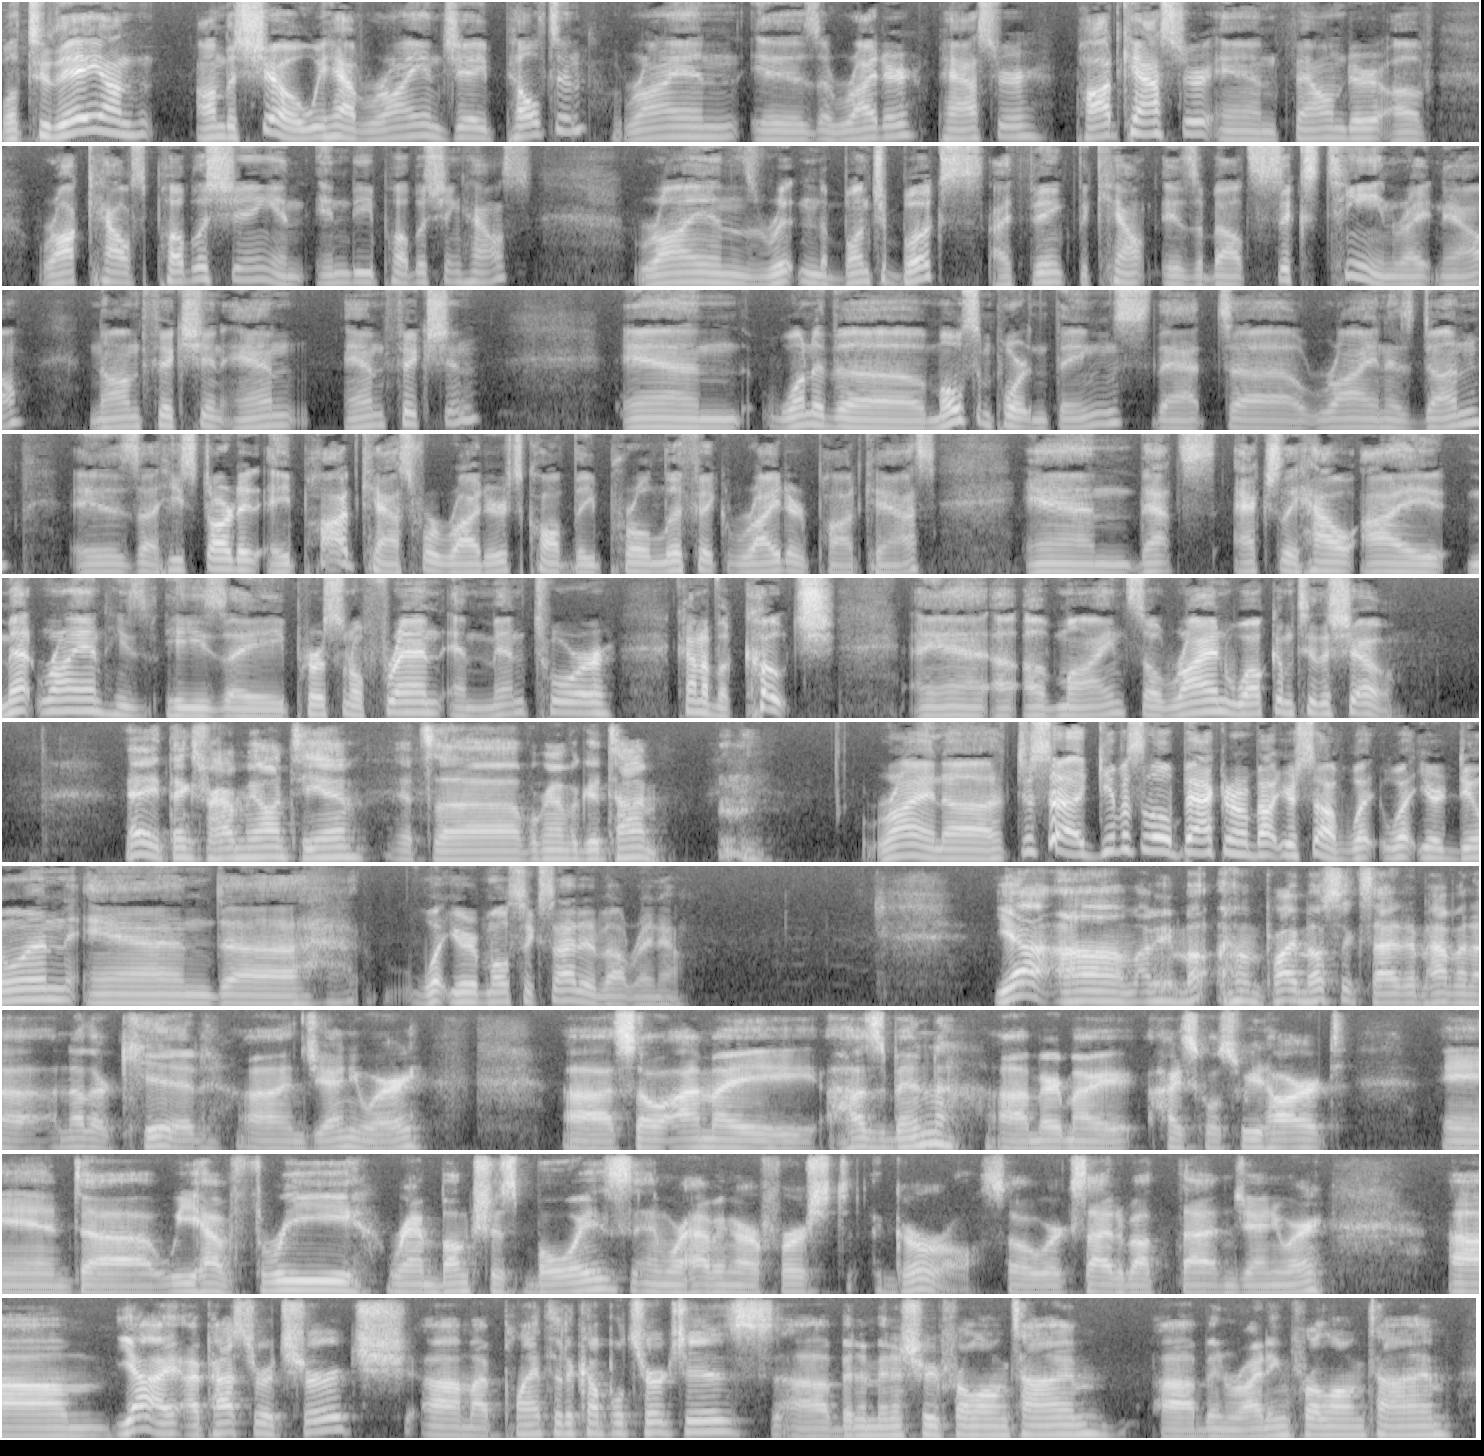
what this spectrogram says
Well, today on on the show we have Ryan J. Pelton. Ryan is a writer, pastor, podcaster, and founder of Rock House Publishing and Indie Publishing House. Ryan's written a bunch of books. I think the count is about 16 right now, nonfiction and and fiction. And one of the most important things that uh, Ryan has done is uh, he started a podcast for writers called the Prolific Writer Podcast, and that's actually how I met Ryan. He's he's a personal friend and mentor, kind of a coach and, uh, of mine. So Ryan, welcome to the show. Hey, thanks for having me on, Tien. It's uh, we're gonna have a good time. Ryan, uh, just uh, give us a little background about yourself, what what you're doing, and uh, what you're most excited about right now. Yeah, um, I mean, I'm probably most excited. I'm having a, another kid uh, in January. Uh, so I'm a husband, uh, married my high school sweetheart, and uh, we have three rambunctious boys, and we're having our first girl. So we're excited about that in January. Um, yeah, I, I, pastor a church. Um, I planted a couple churches. Uh, been in ministry for a long time. Uh, been writing for a long time,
